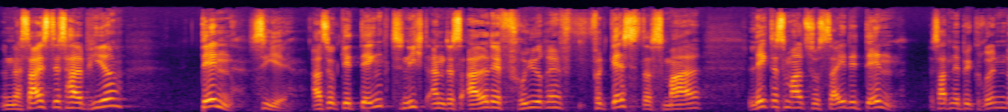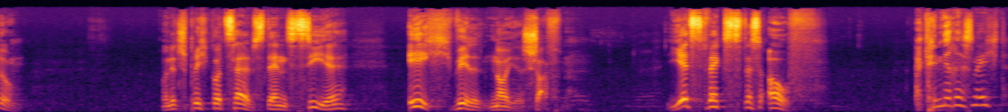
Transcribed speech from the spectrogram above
Und das heißt deshalb hier, denn siehe, also gedenkt nicht an das alte, frühere, vergesst das mal, legt es mal zur Seite, denn es hat eine Begründung. Und jetzt spricht Gott selbst, denn siehe, ich will Neues schaffen. Jetzt wächst es auf. Erkennt ihr es nicht?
